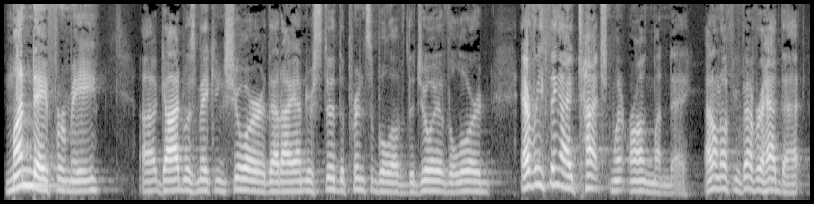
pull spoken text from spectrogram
Monday for me, uh, God was making sure that I understood the principle of the joy of the Lord. Everything I touched went wrong Monday. I don't know if you've ever had that.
